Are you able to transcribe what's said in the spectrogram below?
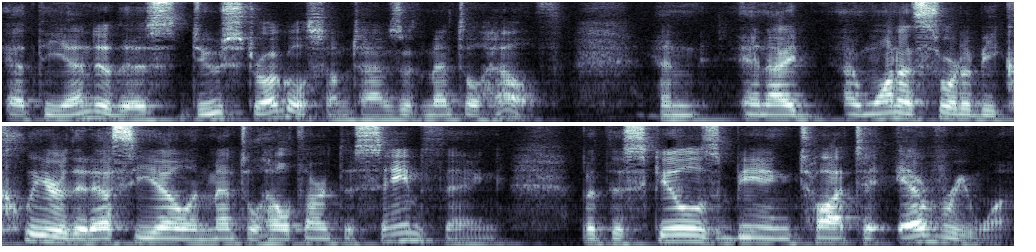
at the end of this do struggle sometimes with mental health. And, and I, I want to sort of be clear that SEL and mental health aren't the same thing, but the skills being taught to everyone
